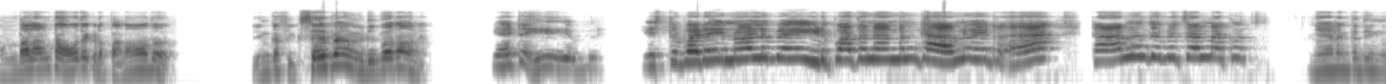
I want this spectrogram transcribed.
ఉండాలంటే అవ్వదు ఇక్కడ పని అవ్వదు. ఇంకా ఫిక్స్ అయిపోయాం విడిపోదామని. ఏట? ఈ- ఇష్టపడిన వాళ్ళు పోయి ఇడిపోతాను అనడం కారణం ఏంట్రా? కారణం చూపించాను నాకు. నేను ఇంకా దీన్ని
